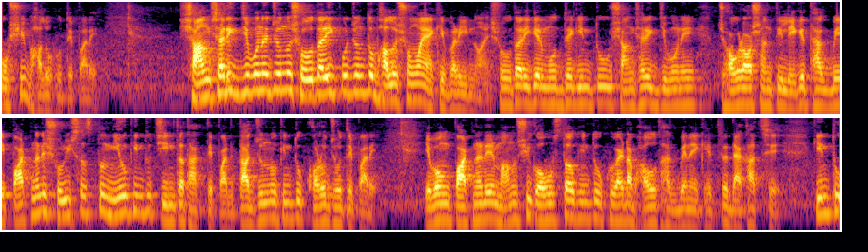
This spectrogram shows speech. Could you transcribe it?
অবশ্যই ভালো হতে পারে। সাংসারিক জীবনের জন্য ষোলো তারিখ পর্যন্ত ভালো সময় একেবারেই নয়। ষোলো তারিখের মধ্যে কিন্তু সাংসারিক জীবনে ঝগড়া, অশান্তি লেগে থাকবে। পার্টনারের শরীর স্বাস্থ্য নিয়েও কিন্তু চিন্তা থাকতে পারে। তার জন্য কিন্তু খরচ হতে পারে। এবং পার্টনারের মানসিক অবস্থাও কিন্তু খুব একটা ভালো থাকবে না এক্ষেত্রে দেখাচ্ছে। কিন্তু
